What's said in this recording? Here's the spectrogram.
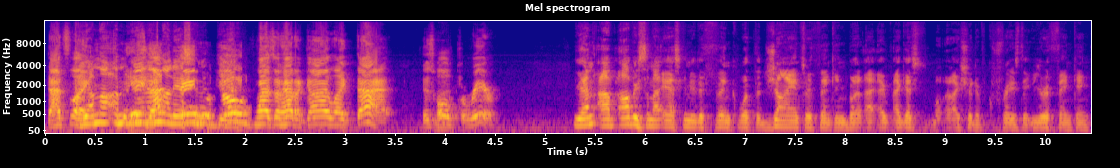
that's like Yeah, I'm not- I'm- me, I'm not asking- Daniel yeah. Jones hasn't had a guy like that his whole career. Yeah, I'm obviously not asking you to think what the Giants are thinking, but I, I guess I should have phrased it. You're thinking.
